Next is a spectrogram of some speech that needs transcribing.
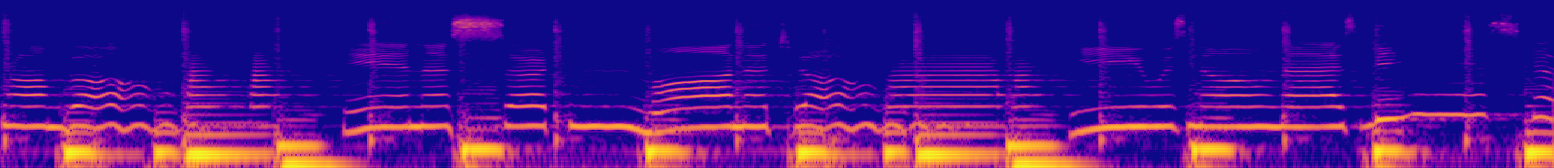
trombone in a certain monotone. He was known as Mr.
